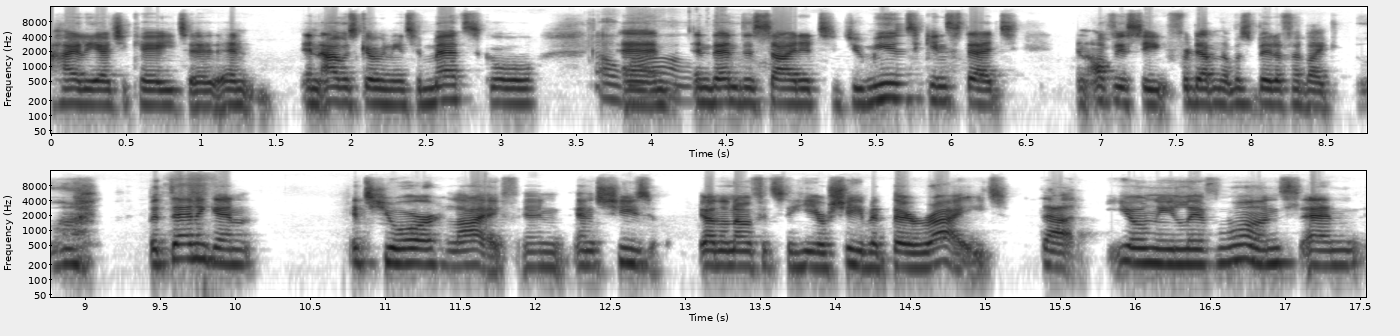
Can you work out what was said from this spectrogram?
highly educated, and and I was going into med school, Oh, wow. and and then decided to do music instead. And obviously, for them, that was a bit of a like. "Ugh." But then again, it's your life, and and she's I don't know if it's the he or she, but they're right that you only live once, and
